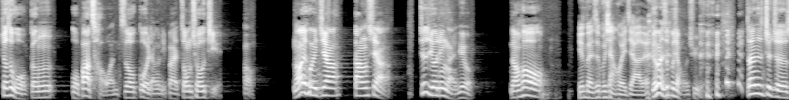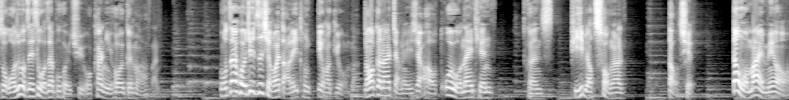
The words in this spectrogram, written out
就是我跟我爸吵完之后，过两个礼拜中秋节，哦，然后一回家当下就是有点奶六，然后。原本是不想回家的，原本是不想回去的，但是就觉得说，我如果这次我再不回去，我看以后会更麻烦。我在回去之前，我还打了一通电话给我妈，然后跟她讲了一下，哦，为我那一天可能脾气比较冲啊道歉。但我妈也没有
